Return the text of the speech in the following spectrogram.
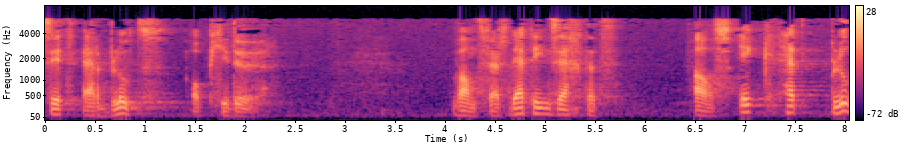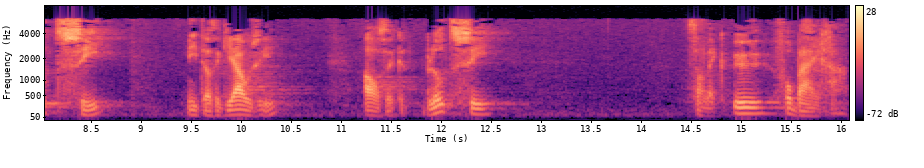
Zit er bloed op je deur? Want vers 13 zegt het. Als ik het bloed zie, niet dat ik jou zie, als ik het bloed zie, zal ik u voorbij gaan.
